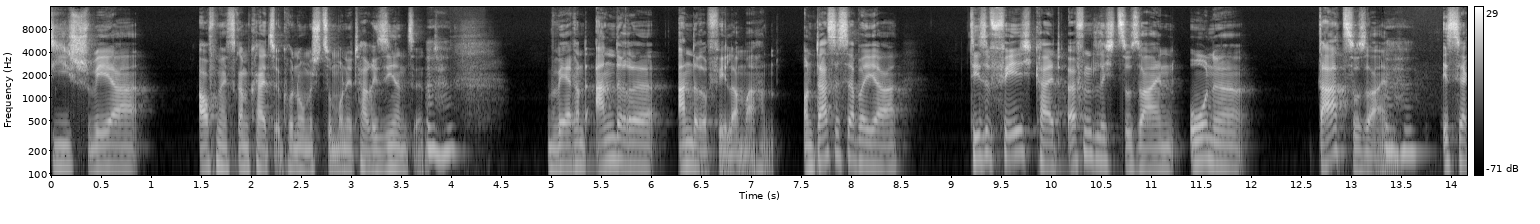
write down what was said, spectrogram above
die schwer aufmerksamkeitsökonomisch zu monetarisieren sind. Mhm. Während andere andere Fehler machen. Und das ist aber ja diese Fähigkeit, öffentlich zu sein, ohne da zu sein, mhm. ist ja,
